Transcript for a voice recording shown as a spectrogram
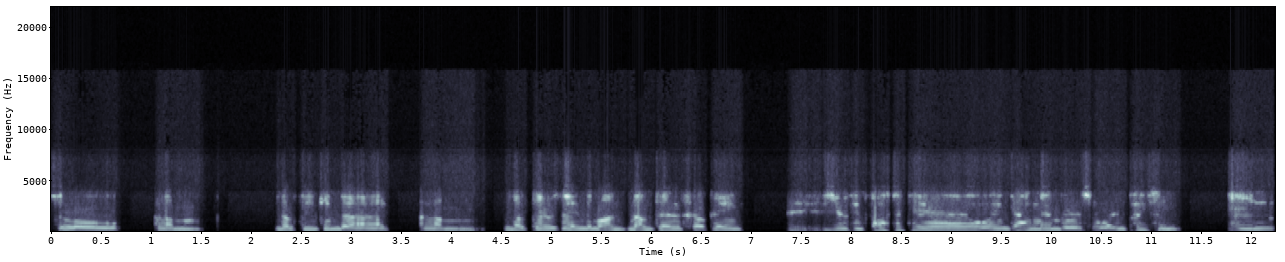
So, um, you know, thinking that, um, you know, Thursday in the mountains helping uh, youth in foster care or in gang members or in prison and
